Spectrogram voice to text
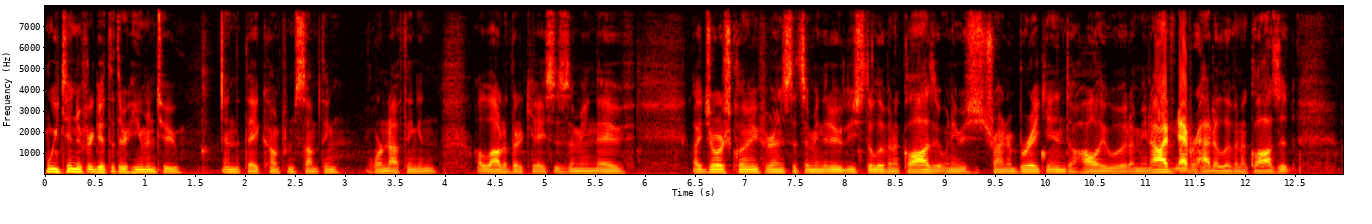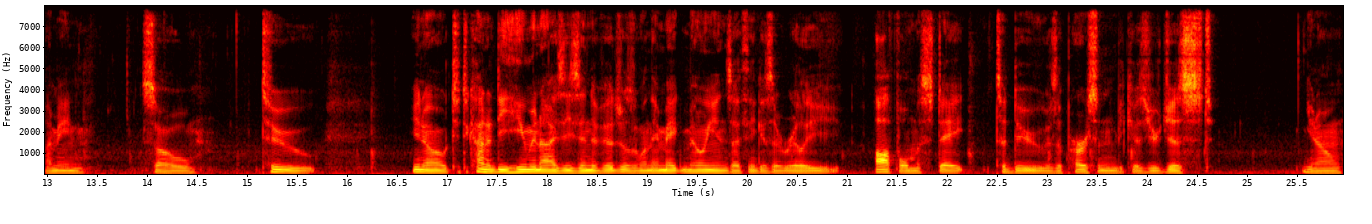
we tend to forget that they're human too, and that they come from something or nothing in a lot of their cases. I mean, they've like George Clooney, for instance. I mean, the dude used to live in a closet when he was just trying to break into Hollywood. I mean, I've never had to live in a closet. I mean, so to you know, to, to kind of dehumanize these individuals when they make millions, I think is a really awful mistake to do as a person because you're just, you know,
